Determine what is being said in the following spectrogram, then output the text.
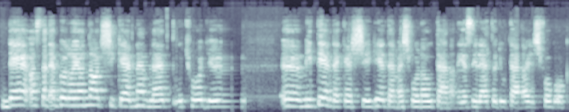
de aztán ebből olyan nagy siker nem lett, úgyhogy mint érdekesség érdemes volna utána nézni, lehet, hogy utána is fogok.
